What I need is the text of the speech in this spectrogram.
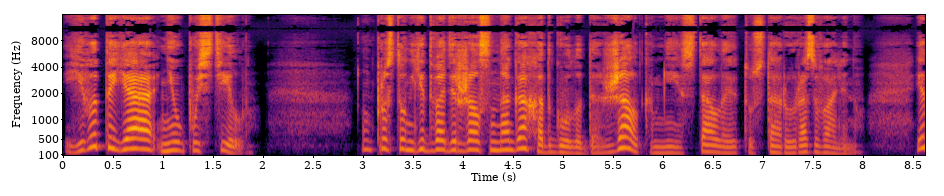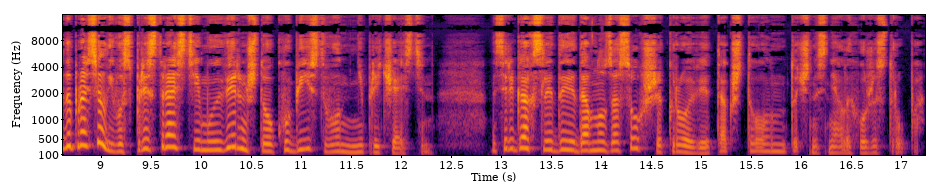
Его-то я не упустил. Ну, просто он едва держался на ногах от голода. Жалко мне стало эту старую развалину. Я допросил его с пристрастием и уверен, что к убийству он не причастен. На серегах следы давно засохшей крови, так что он точно снял их уже с трупа.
